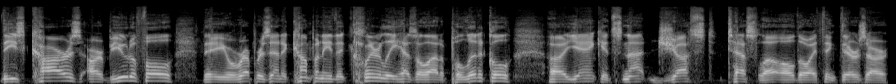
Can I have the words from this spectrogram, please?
these cars are beautiful. They represent a company that clearly has a lot of political uh, yank. It's not just Tesla, although I think theirs are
